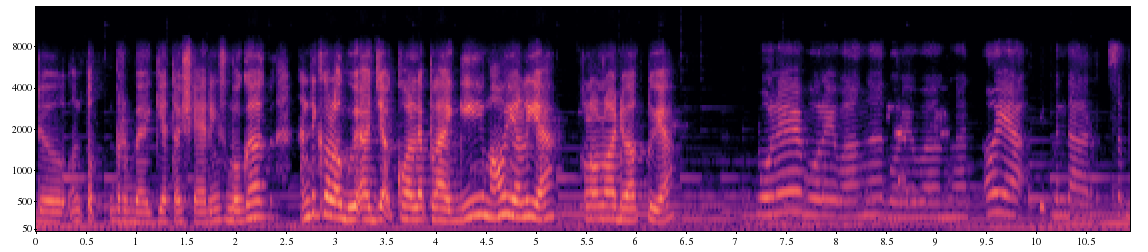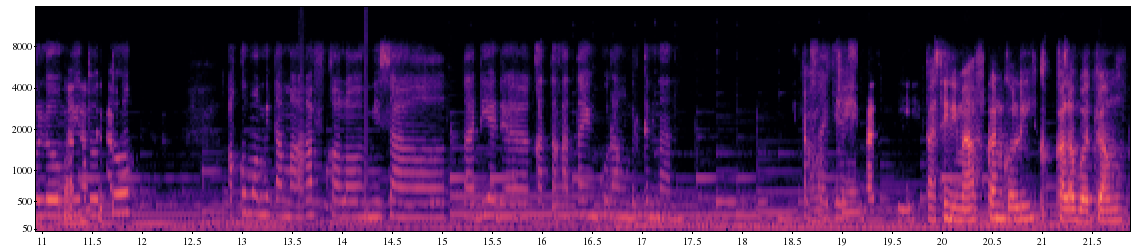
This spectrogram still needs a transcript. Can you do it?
de, untuk berbagi atau sharing. Semoga nanti kalau gue ajak collab lagi, mau ya Lia? Kalau lo ada waktu ya? Boleh, boleh banget, boleh banget. Oh ya, bentar. Sebelum ditutup, aku mau minta maaf kalau misal tadi ada kata-kata yang kurang berkenan. Itu Oke, saja. Pasti, pasti dimaafkan Koli kalau buat kamu.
